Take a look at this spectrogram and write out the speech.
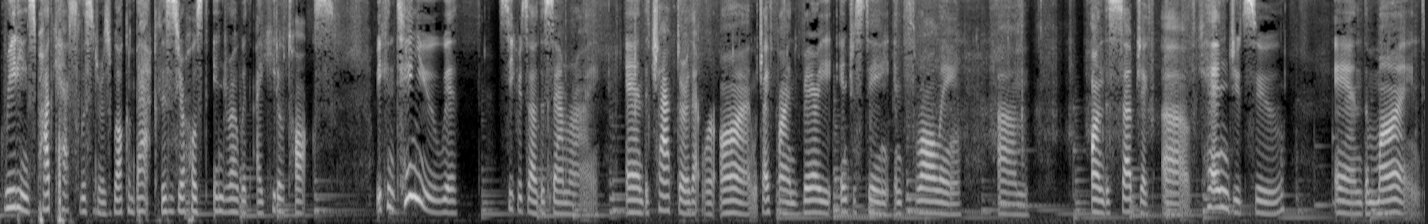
Greetings, podcast listeners. Welcome back. This is your host, Indra, with Aikido Talks. We continue with Secrets of the Samurai and the chapter that we're on, which I find very interesting, enthralling, um, on the subject of Kenjutsu and the mind.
